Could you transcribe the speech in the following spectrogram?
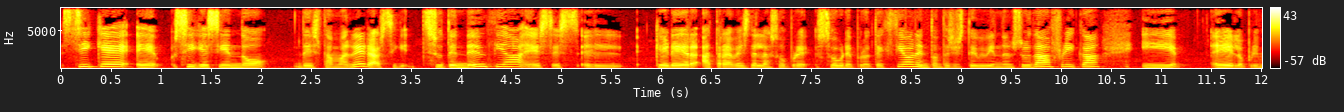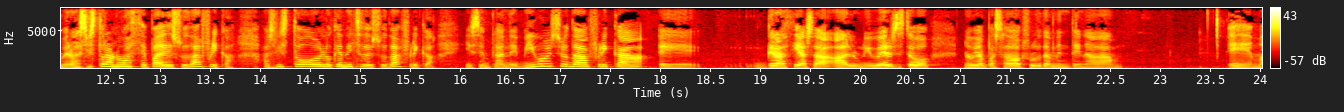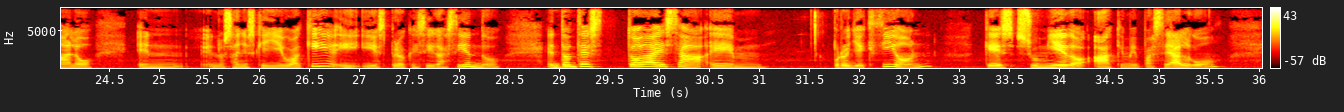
sí que eh, sigue siendo de esta manera. su tendencia es, es, el querer a través de la sobre, sobreprotección. Entonces estoy viviendo en Sudáfrica y eh, lo primero, ¿has visto la nueva cepa de Sudáfrica? ¿Has visto lo que han dicho de Sudáfrica? Y es en plan de vivo en Sudáfrica, eh, gracias al universo, no me ha pasado absolutamente nada eh, malo en, los años que llevo aquí y, espero que siga siendo. Entonces, toda esa em, proyección, que es su miedo a que me pase algo,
